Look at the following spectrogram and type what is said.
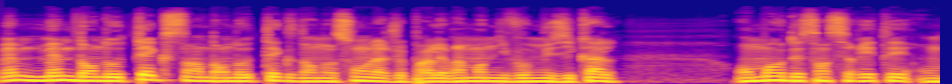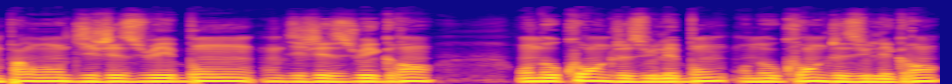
Même, même dans nos textes, hein, dans nos textes, dans nos sons, là, je parlais vraiment au niveau musical. On manque de sincérité. On parle, on dit Jésus est bon, on dit Jésus est grand. On est au courant que Jésus est bon, on est au courant que Jésus est grand.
